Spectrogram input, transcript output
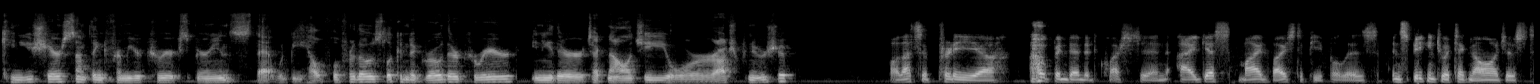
can you share something from your career experience that would be helpful for those looking to grow their career in either technology or entrepreneurship? Well, that's a pretty uh, open-ended question. I guess my advice to people is, in speaking to a technologist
